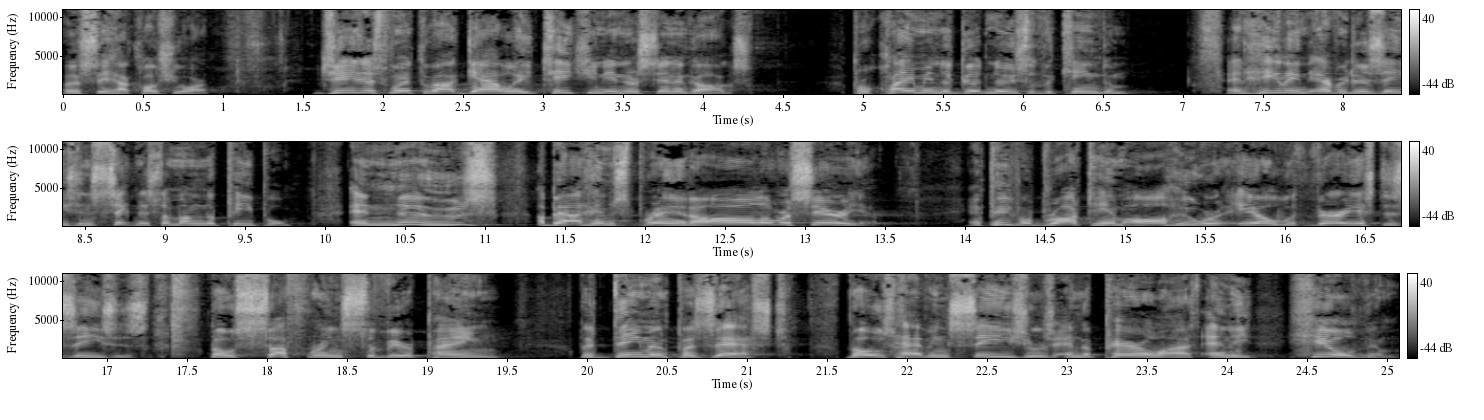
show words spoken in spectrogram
Let's see how close you are. Jesus went throughout Galilee teaching in their synagogues, proclaiming the good news of the kingdom and healing every disease and sickness among the people. And news about him spread all over Syria. And people brought to him all who were ill with various diseases, those suffering severe pain, the demon possessed, those having seizures, and the paralyzed, and he healed them.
